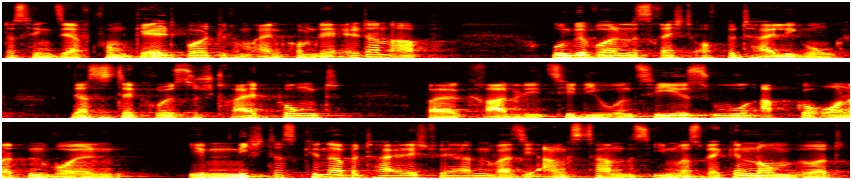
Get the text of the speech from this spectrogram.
Das hängt sehr vom Geldbeutel, vom Einkommen der Eltern ab. Und wir wollen das Recht auf Beteiligung. Das ist der größte Streitpunkt, weil gerade die CDU und CSU Abgeordneten wollen eben nicht, dass Kinder beteiligt werden, weil sie Angst haben, dass ihnen was weggenommen wird.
